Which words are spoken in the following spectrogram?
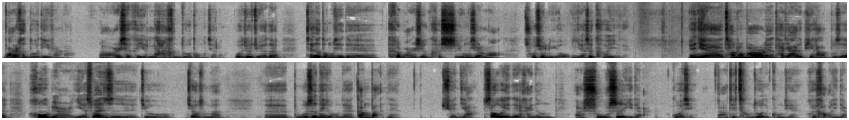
玩很多地方了啊？而且可以拉很多东西了。我就觉得这个东西的可玩性、可实用性啊，出去旅游也是可以的。并且长城炮呢，他家的皮卡不是后边也算是就叫什么？呃，不是那种的钢板的悬架，稍微的还能啊舒适一点过去啊，这乘坐的空间会好一点。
